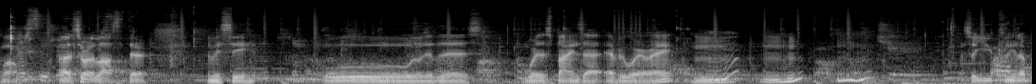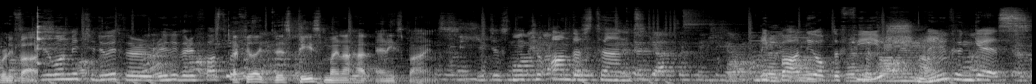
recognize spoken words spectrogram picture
Well, oh, I sort of lost it there. Let me see. Ooh, look at this. Where the spine's at, everywhere, right? Mm-hmm. Mm-hmm. Mm-hmm. So you clean it up really fast. You want me to do it very, really, very fast? I feel like this piece might not have any spines. You just need to understand the body of the fish, and you can guess.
